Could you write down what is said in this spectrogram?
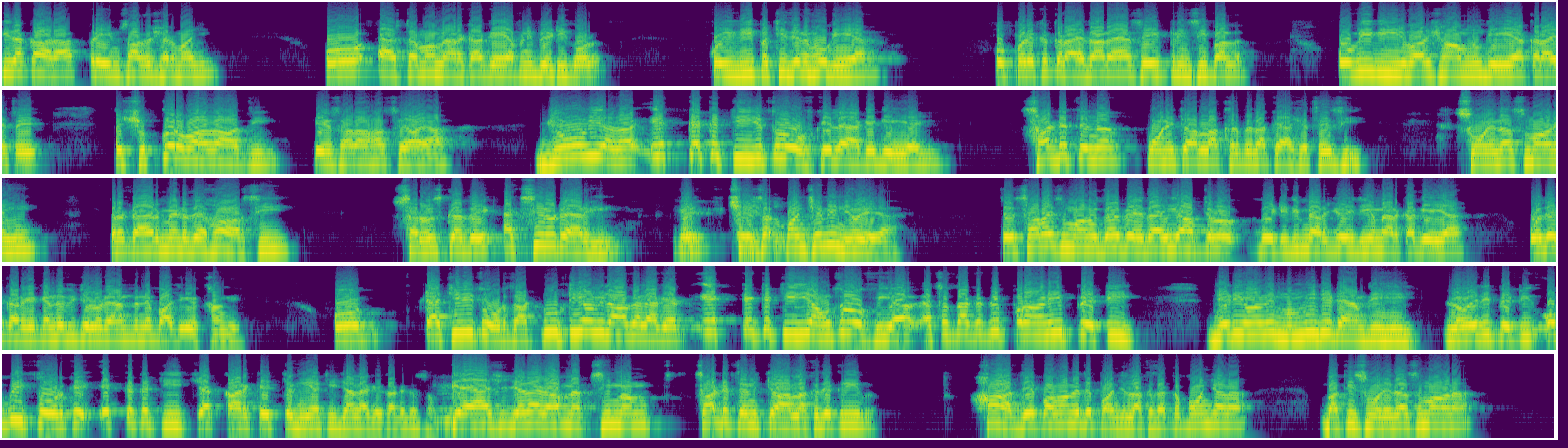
ਜੀ ਦਾ ਘਰ ਆ, ਪ੍ਰੇਮ ਸਾਗਰ ਸ਼ਰਮਾ ਜੀ। ਉਹ ਇਸ ਟਾਈਮ ਅਮਰੀਕਾ ਗਏ ਆਪਣੀ ਬੇਟੀ ਕੋਲ। ਕੋਈ 20 25 ਦਿਨ ਹੋ ਗਏ ਆ। ਉੱਪਰ ਇੱਕ ਕਿਰਾਏਦਾਰ ਰਹਿ ਸੀ ਪ੍ਰਿੰਸੀਪਲ ਉਹ ਵੀ ਵੀਰਵਾਰ ਸ਼ਾਮ ਨੂੰ ਗਏ ਆ ਕਿਰਾਏ ਤੇ। ਤੇ ਸ਼ੁੱਕਰਵਾਰ ਰਾਤ ਦੀ ਇਹ ਸਾਰਾ ਹਾਸਿਆ ਹੋਇਆ। ਜੋ ਵੀ ਹੈਗਾ, ਇੱਕ ਇੱਕ ਚੀਜ਼ ਧਲੋਫ ਕੇ ਲੈ ਕੇ ਗਏ ਆ ਜੀ। ਸਾਢੇ ਤਿੰਨ, ਪੌਣੇ 4 ਲੱਖ ਰੁਪਏ ਦਾ ਕੈਸ਼ ਇੱਥੇ ਸੀ। ਸੋਨੇ ਦਾ ਸਮਾਨ ਸੀ। ਰਿਟਾਇਰਮੈਂਟ ਦੇ ਹਾਰ ਸੀ। ਸਰਵਿਸ ਕਰਦੇ ਐਕਸੀ ਰਿਟਾਇਰ ਸੀ 6 5 6 ਮਹੀਨੇ ਹੋਏ ਆ। ਤੇ ਸਾਰਾ ਹੀ ਸਮਾਨ ਉਹਦਾ ਵੇਚਦਾ ਸੀ ਆਪ ਚਲੋ ਬੇਟੀ ਦੀ ਮੈਰਿਜ ਹੋਈ ਦੀ ਅਮਰੀਕਾ ਗਏ ਆ। ਉਹਦੇ ਕਰਕੇ ਕਹਿੰਦੇ ਵੀ ਚਲੋ ਰਹਿਣ ਦਿੰਦੇ ਬਾਅਦ ਚ ਵੇਖਾਂਗੇ। ਉਹ ਟੈਚੀ ਵੀ ਤੋੜਦਾ ਟੂਟੀਆਂ ਵੀ ਲਾ ਕੇ ਲੈ ਗਿਆ। ਇੱਕ ਇੱਕ ਚੀਜ਼ ਆਉਂ ਤਲੋਫੀ ਆ ਇੱਥੋਂ ਤੱਕ ਕਿ ਪੁਰਾਣੀ ਪੇਟੀ ਜਿਹੜੀ ਉਹਨਾਂ ਦੀ ਮੰਮੀ ਦੇ ਟਾਈਮ ਦੀ ਸੀ ਲੋਹੇ ਦੀ ਪੇਟੀ ਉਹ ਵੀ ਤੋੜ ਕੇ ਇੱਕ ਇੱਕ ਚੀਜ਼ ਚੈੱਕ ਕਰਕੇ ਚੰਗੀਆਂ ਚੀਜ਼ਾਂ ਲੈ ਕੇ ਕੱਢ ਕੇ ਸੋ। ਕੈਸ਼ ਜਿਹੜਾ ਹੈਗਾ ਮੈਕਸਿਮਮ 3.5 4 ਲੱਖ ਦੇ ਕਰੀਬ। ਹਾਰ ਦੇ ਪਾਵਾਂਗੇ ਤੇ 5 ਲੱਖ ਤੱਕ ਪਹੁੰਚ ਜਾਣਾ। ਬਾਕੀ ਸੋਨੇ ਦਾ ਸਮਾਨ ਆ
